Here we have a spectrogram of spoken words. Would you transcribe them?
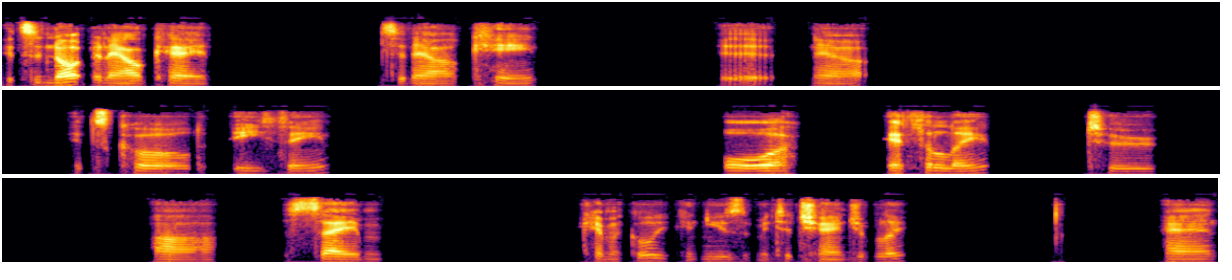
It's not an alkane, it's an alkene. Uh, now, it's called ethene or ethylene to uh, the same chemical. You can use them interchangeably. And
